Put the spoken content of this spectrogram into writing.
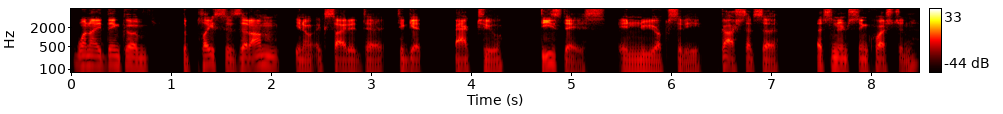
when I think of the places that I'm you know excited to to get back to, these days in New York City? Gosh, that's a that's an interesting question.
